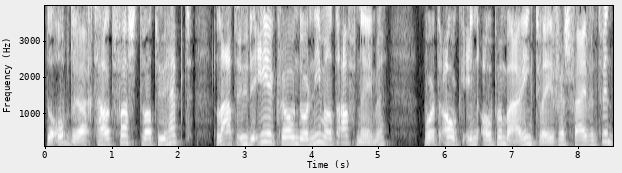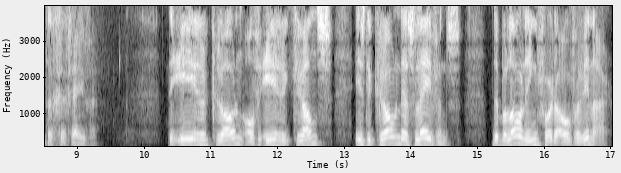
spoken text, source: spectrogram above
De opdracht houdt vast wat u hebt, laat u de eerkroon door niemand afnemen, wordt ook in Openbaring 2 vers 25 gegeven. De erekroon of erekrans is de kroon des levens, de beloning voor de overwinnaar.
